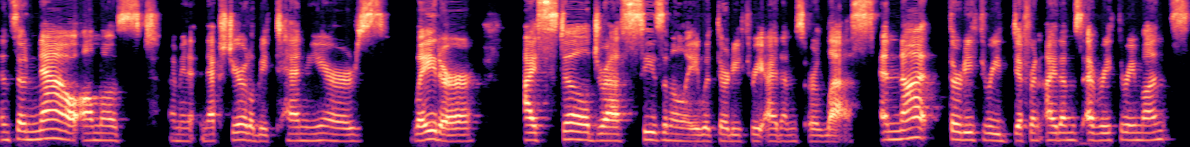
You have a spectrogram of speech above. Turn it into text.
And so now, almost, I mean, next year it'll be 10 years later, I still dress seasonally with 33 items or less, and not 33 different items every three months.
